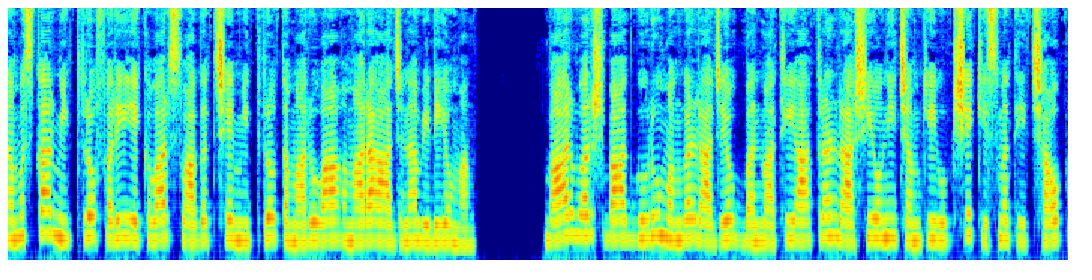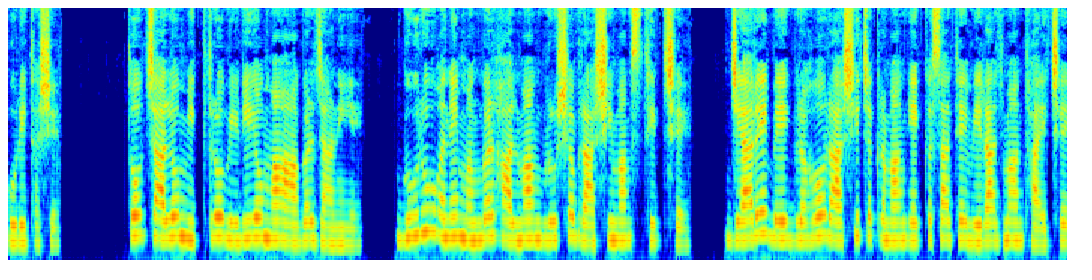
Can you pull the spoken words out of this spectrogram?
નમસ્કાર મિત્રો, ફરી એકવાર સ્વાગત છે મિત્રો તમારું આ અમારા આજના વિડીયોમાં. બાર વર્ષ બાદ ગુરુ મંગળ રાજયોગ બનવાથી આ ત્રણ રાશિઓની ચમકી ઉઠશે કિસ્મત ઈચ્છાઓ પૂરી થશે. તો ચાલો મિત્રો વિડીયોમાં આગળ જાણીએ. ગુરુ અને મંગળ હાલમાં વૃષભ રાશિમાં સ્થિત છે. જ્યારે બે ગ્રહો રાશિચક્રમાં એકસાથે વિરાજમાન થાય છે.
